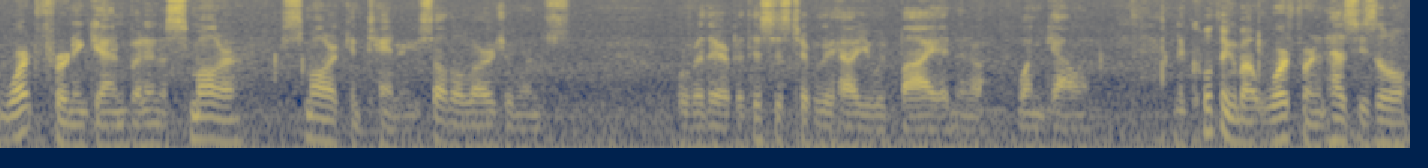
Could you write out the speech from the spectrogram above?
wart fern again, but in a smaller, smaller container. You saw the larger ones over there, but this is typically how you would buy it in a one gallon. And the cool thing about wart fern, it has these little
